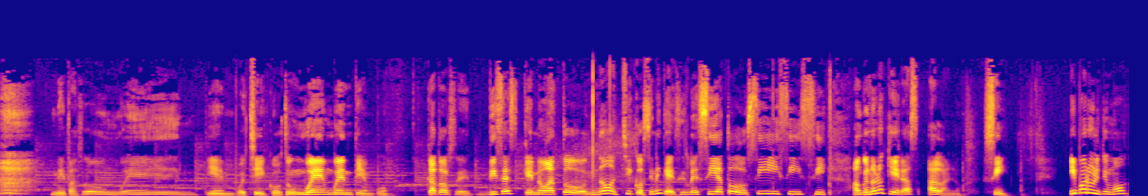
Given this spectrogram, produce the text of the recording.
Me pasó un buen tiempo, chicos, un buen, buen tiempo. 14. Dices que no a todo. No, chicos, tienen que decirle sí a todo. Sí, sí, sí. Aunque no lo quieras, háganlo. Sí. Y por último,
